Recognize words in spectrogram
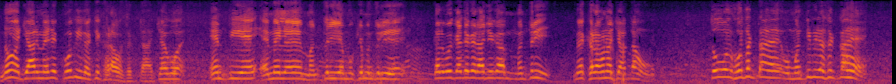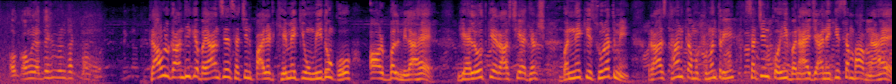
नौ हज़ार में से कोई भी व्यक्ति खड़ा हो सकता है, चाहे वो एमपी है एम एल एमएलए मंत्री है, मुख्यमंत्री है। कल कोई कहते कि राज्य का मंत्री, मैं खड़ा होना चाहता हूँ। तो वो हो सकता है, वो मंत्री भी रह सकता है और कांग्रेस अध्यक्ष भी बन सकता है। राहुल गांधी के बयान से सचिन पायलट खेमे की उम्मीदों को और बल मिला है। गहलोत के राष्ट्रीय अध्यक्ष बनने की सूरत में राजस्थान का मुख्यमंत्री सचिन को ही बनाए जाने की संभावना है।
